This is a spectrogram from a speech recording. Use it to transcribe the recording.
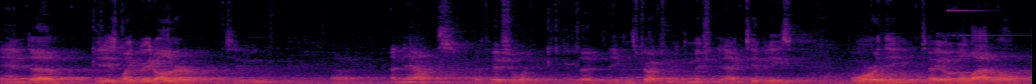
And uh, it is my great honor to uh, announce officially that the construction and commissioning activities for the Tioga lateral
